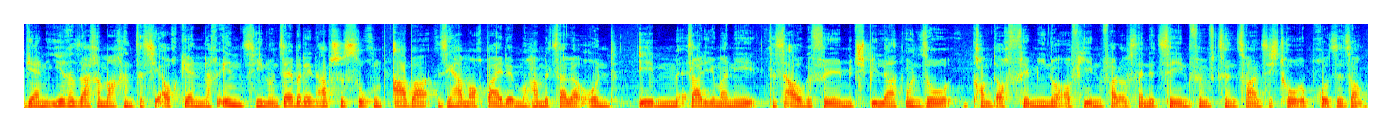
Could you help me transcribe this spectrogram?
gerne ihre Sache machen, dass sie auch gerne nach innen ziehen und selber den Abschluss suchen, aber sie haben auch beide, Mohamed Salah und eben Sadio Mané, das Auge für den Mitspieler. Und so kommt auch Firmino auf jeden Fall auf seine 10, 15, 20 Tore pro Saison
